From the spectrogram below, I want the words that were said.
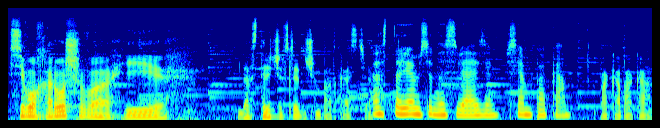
Всего хорошего и до встречи в следующем подкасте. Остаемся на связи. Всем пока. Пока-пока.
